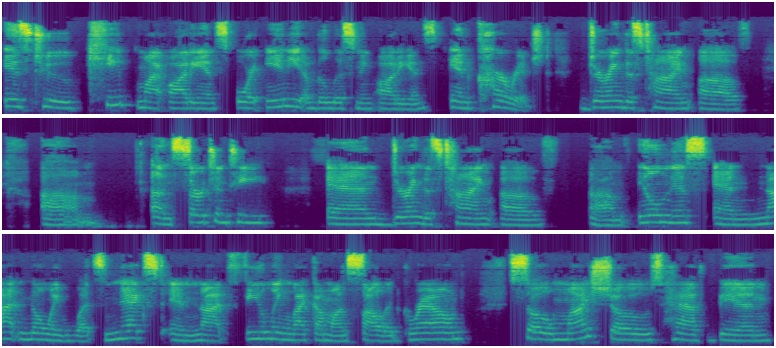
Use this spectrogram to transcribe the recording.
is to keep my audience or any of the listening audience encouraged during this time of um, uncertainty and during this time of um, illness and not knowing what's next and not feeling like I'm on solid ground. So my shows have been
